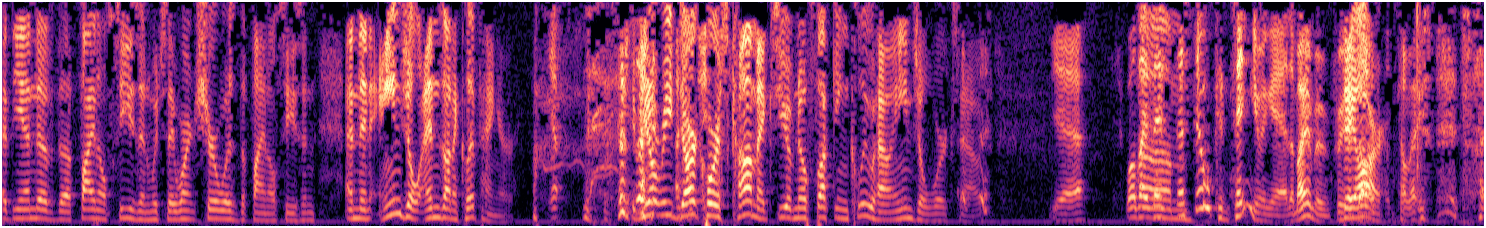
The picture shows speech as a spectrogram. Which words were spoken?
at the end of the final season, which they weren't sure was the final season, and then Angel ends on a cliffhanger. Yep. if you don't read Dark Horse comics, you have no fucking clue how Angel works out. Yeah. Well, they, they're, Um, they're still continuing it at the moment through They the are. Comics. So,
